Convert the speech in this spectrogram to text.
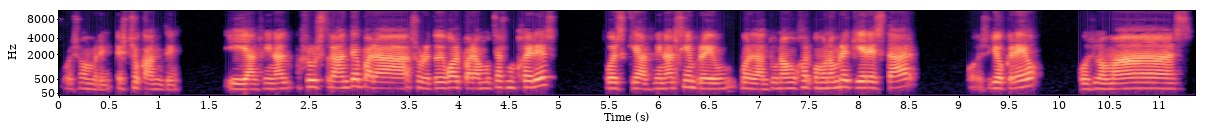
pues, hombre, es chocante. Y al final frustrante para, sobre todo igual para muchas mujeres, pues que al final siempre, bueno, tanto una mujer como un hombre quiere estar, pues yo creo, pues lo más,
